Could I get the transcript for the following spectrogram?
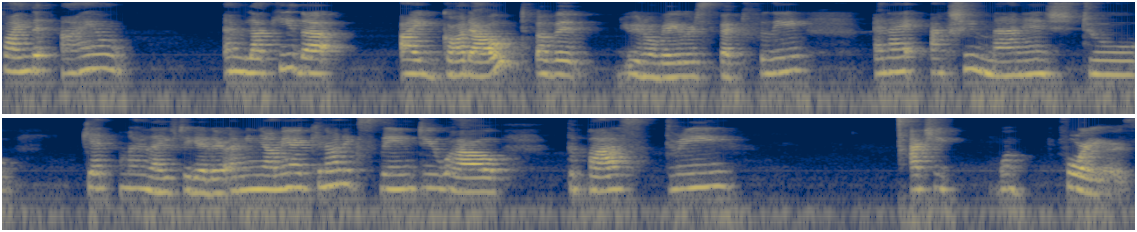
find that I am am lucky that I got out of it, you know, very respectfully, and I actually managed to get my life together. I mean, Yami, I cannot explain to you how the past three, actually, well, four years,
